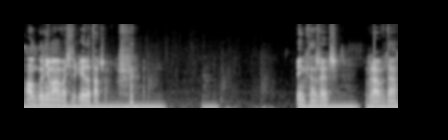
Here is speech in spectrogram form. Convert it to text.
Ogólnie mamy właśnie takiego latacza. Piękna rzecz. Naprawdę.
